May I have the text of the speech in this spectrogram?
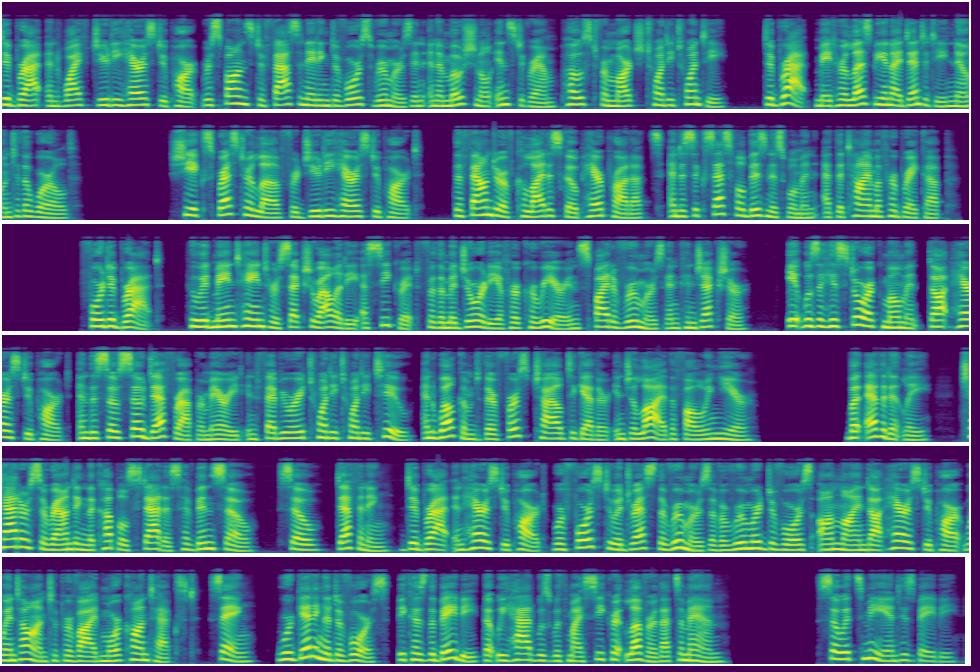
Da Brat and wife Judy Harris Dupart responds to fascinating divorce rumors in an emotional Instagram post from March 2020. Da Brat made her lesbian identity known to the world. She expressed her love for Judy Harris Dupart, the founder of Kaleidoscope Hair Products and a successful businesswoman at the time of her breakup. For Da Brat, who had maintained her sexuality a secret for the majority of her career in spite of rumors and conjecture, it was a historic moment. Harris Dupart and the So So Def rapper married in February 2022 and welcomed their first child together in July the following year. But evidently, chatter surrounding the couple's status have been so, so deafening. Da Brat and Harris Dupart were forced to address the rumors of a rumored divorce online. Harris Dupart went on to provide more context, saying, We're getting a divorce because the baby that we had was with my secret lover that's a man. So it's me and his baby.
